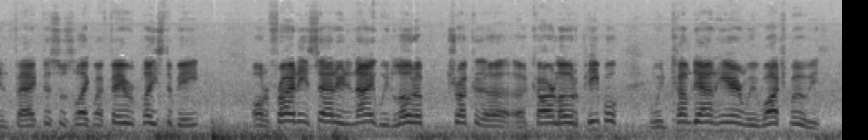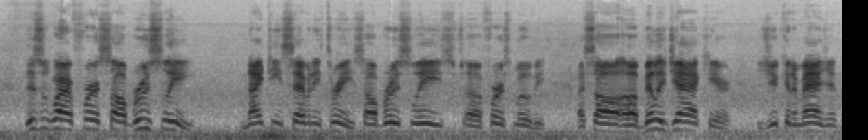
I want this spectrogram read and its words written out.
In fact, this was like my favorite place to be. On a Friday and Saturday night, we'd load up a truck, uh, a car load of people, and we'd come down here and we'd watch movies. This is where I first saw Bruce Lee 1973. Saw Bruce Lee's uh, first movie. I saw uh, Billy Jack here. As you can imagine,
